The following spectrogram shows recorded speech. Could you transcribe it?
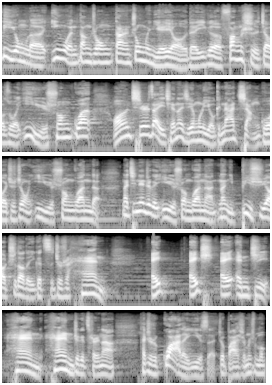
利用了英文当中，当然中文也有的一个方式，叫做一语双关。我们其实，在以前的节目里有跟大家讲过，就这种一语双关的。那今天这个一语双关呢，那你必须要知道的一个词就是 hang，h h a n g，hang hang 这个词儿呢，它就是挂的意思，就把什么什么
